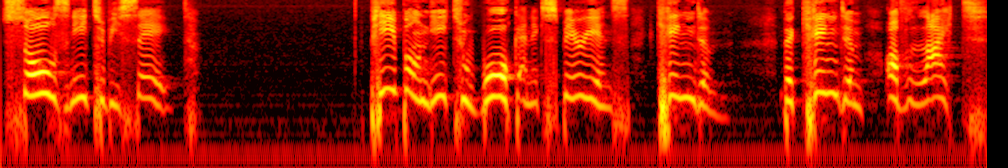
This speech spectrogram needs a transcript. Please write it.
Souls need to be saved. People need to walk and experience kingdom, the kingdom of light.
